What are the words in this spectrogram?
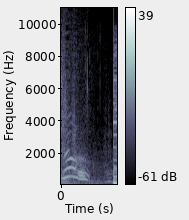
No!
